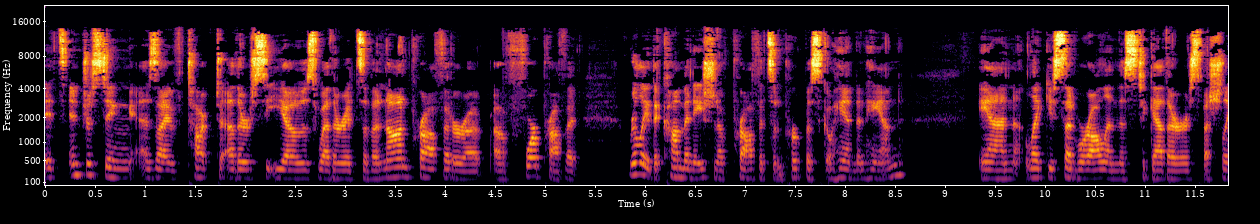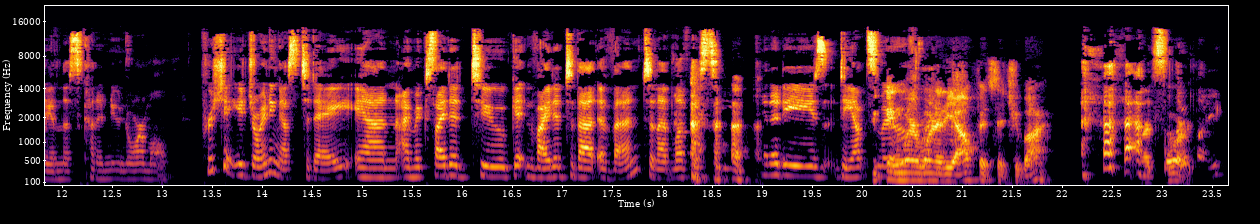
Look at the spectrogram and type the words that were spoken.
it's interesting as I've talked to other CEOs, whether it's of a nonprofit or a, a for-profit. Really, the combination of profits and purpose go hand in hand. And like you said, we're all in this together, especially in this kind of new normal. Appreciate you joining us today. And I'm excited to get invited to that event. And I'd love to see Kennedy's dance you move. You can wear one of the outfits that you buy. Absolutely.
